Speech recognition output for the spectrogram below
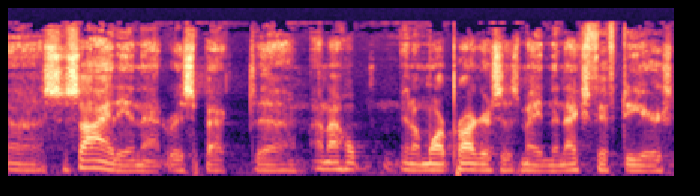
uh, society in that respect. Uh, and I hope you know more progress is made in the next 50 years.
